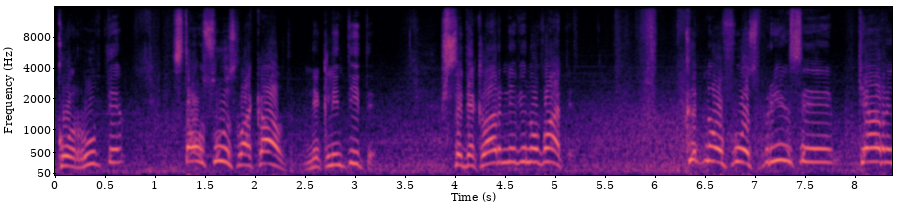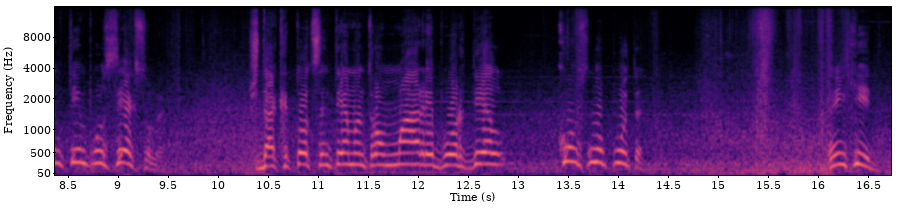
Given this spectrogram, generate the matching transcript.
corupte, stau sus la cald, neclintite. și se declară nevinovate. Cât nu au fost prinse chiar în timpul sexului. Și dacă toți suntem într-un mare bordel, cum să nu Thank you.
